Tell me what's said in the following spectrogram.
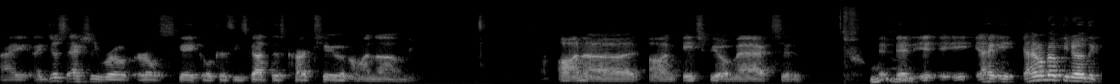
I I just actually wrote Earl Skakel because he's got this cartoon on um on uh on HBO Max and and it, it, it, I, I don't know if you know the,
